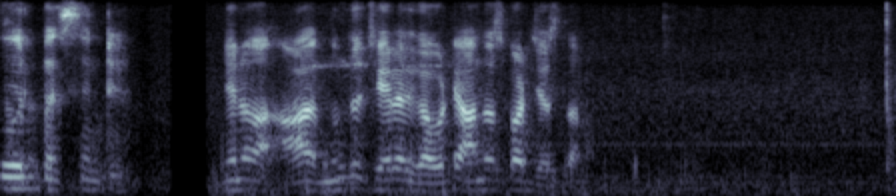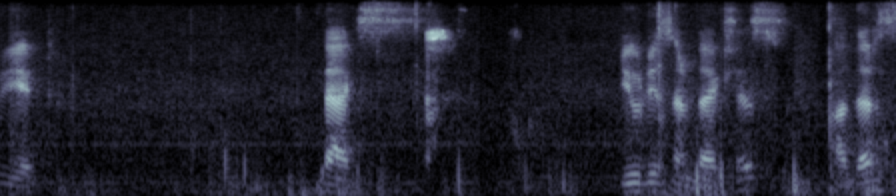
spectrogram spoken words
ఫోర్ పర్సెంట్ నేను ముందు చేయలేదు కాబట్టి ఆన్ ద స్పాట్ చేస్తాను. Create tax duties and taxes others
